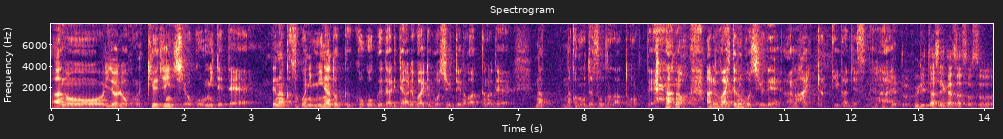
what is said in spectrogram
あのいろいろ求人誌をこう見ててでなんかそこに港区広告代理店アルバイト募集っていうのがあったのでななんかモテそうだなと思って あのアルバイトの募集であの入ったっていう感じですね、はい。えっと、フリーター生活はそうそう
